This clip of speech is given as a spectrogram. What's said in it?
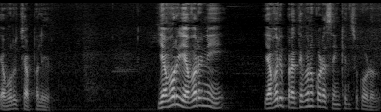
ఎవరూ చెప్పలేరు. ఎవరు ఎవరిని ఎవరి ప్రతిభను కూడా శంకించకూడదు.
